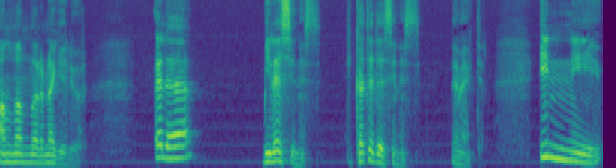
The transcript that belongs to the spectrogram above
anlamlarına geliyor. Ela bilesiniz, dikkat edesiniz demektir. İnni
